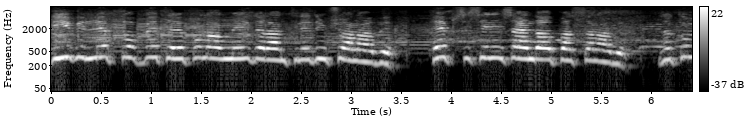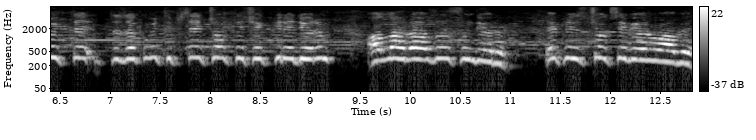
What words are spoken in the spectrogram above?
iyi bir laptop ve telefon almayı garantiledim şu an abi. Hepsi senin sayende Alparslan abi. Zakumi Tips'e çok teşekkür ediyorum. Allah razı olsun diyorum. Hepinizi çok seviyorum abi.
